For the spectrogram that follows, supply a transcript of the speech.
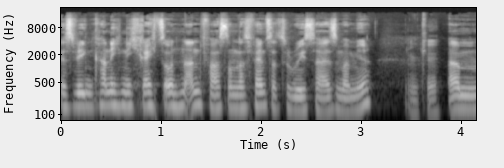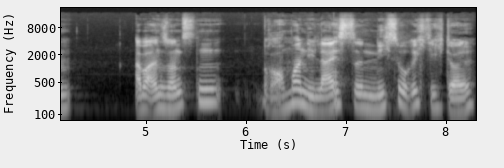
Deswegen kann ich nicht rechts unten anfassen, um das Fenster zu resizen bei mir. Okay. Ähm, aber ansonsten braucht man die Leiste nicht so richtig doll.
